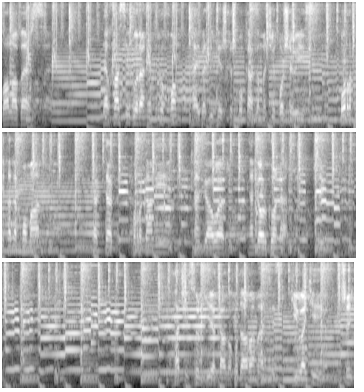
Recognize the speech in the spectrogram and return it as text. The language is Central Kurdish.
باڵا بەرز دەرخاستی گۆرانیەک لۆ خۆم تایبەتی پێشکەش بۆ کاکە مەجی خۆشەویست بۆ ڕەفیقە لە خۆمان تەک تەک کوڕەکانی کەنگاوەر کەنگاوەر کۆنە هەرچی سولگیە کاکە خۆدا ڕەمە عزیز گیواکی شیک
